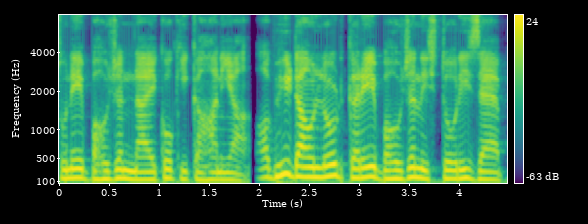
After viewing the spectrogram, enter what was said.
सुने बहुजन नायकों की कहानियाँ। अभी डाउनलोड करें बहुजन स्टोरीज ऐप।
